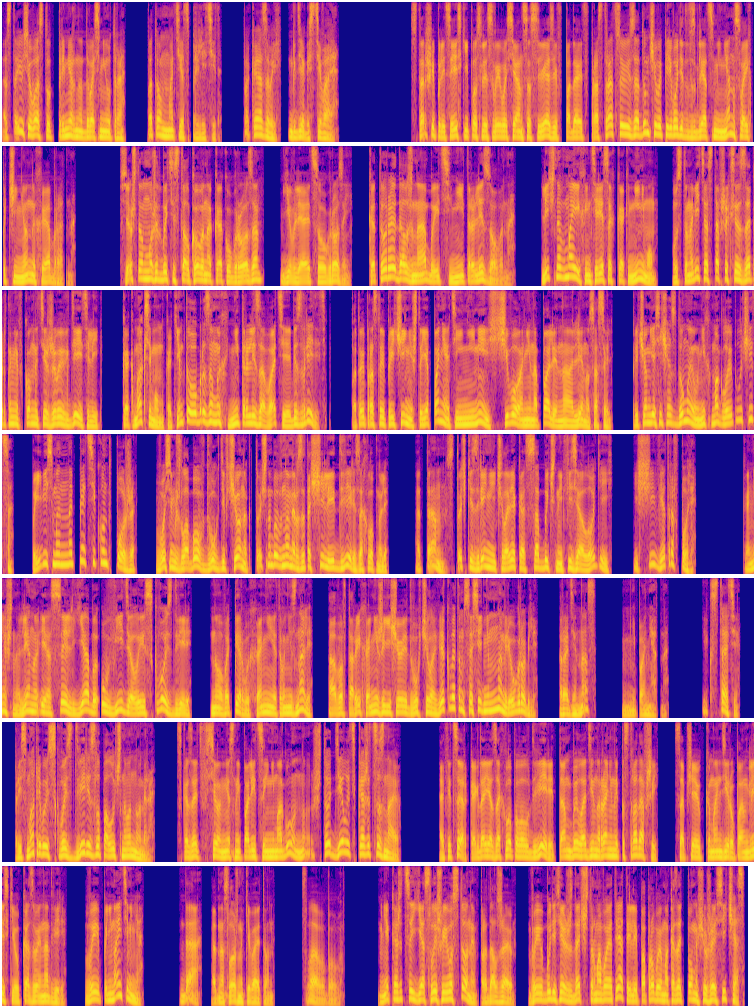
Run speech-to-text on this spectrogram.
Остаюсь у вас тут примерно до восьми утра. Потом отец прилетит. Показывай, где гостевая». Старший полицейский после своего сеанса связи впадает в прострацию и задумчиво переводит взгляд с меня на своих подчиненных и обратно. Все, что может быть истолковано как угроза, является угрозой которая должна быть нейтрализована. Лично в моих интересах как минимум установить оставшихся запертыми в комнате живых деятелей, как максимум каким-то образом их нейтрализовать и обезвредить. По той простой причине, что я понятия не имею, с чего они напали на Лену Соссель. Причем я сейчас думаю, у них могло и получиться. Появись мы на пять секунд позже. Восемь жлобов, двух девчонок точно бы в номер затащили и двери захлопнули. А там, с точки зрения человека с обычной физиологией, ищи ветра в поле. Конечно, Лену и Асель я бы увидел и сквозь двери, но, во-первых, они этого не знали, а во-вторых, они же еще и двух человек в этом соседнем номере угробили. Ради нас? Непонятно. И, кстати, присматриваюсь сквозь двери злополучного номера. Сказать все местной полиции не могу, но что делать, кажется, знаю. «Офицер, когда я захлопывал двери, там был один раненый пострадавший. Сообщаю командиру по-английски, указывая на двери. Вы понимаете меня?» «Да», — односложно кивает он. «Слава богу». «Мне кажется, я слышу его стоны», — продолжаю. «Вы будете ждать штурмовой отряд или попробуем оказать помощь уже сейчас?»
